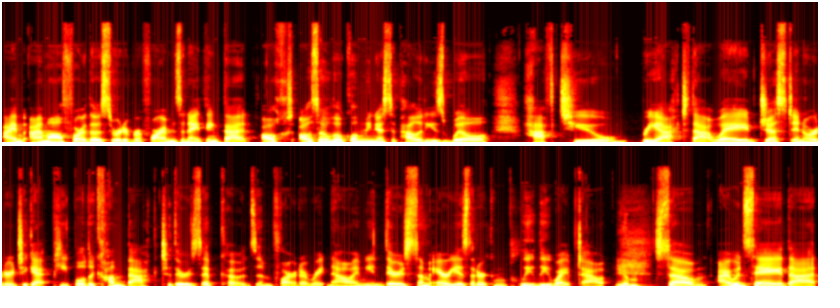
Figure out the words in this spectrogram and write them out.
I'm I'm all for those sort of reforms. And I think that also local municipalities will have to react that way just in order to get people to come back to their zip codes in Florida right now. I mean, there's some areas that are completely wiped out. Yep. So I would say that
